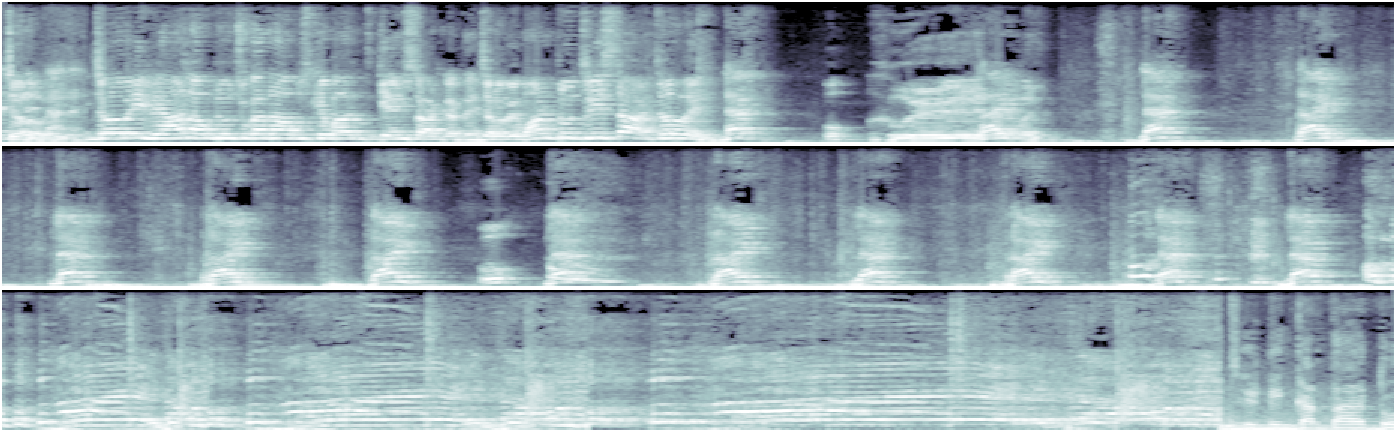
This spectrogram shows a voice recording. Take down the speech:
चलो भाई। चलो भाई रियान आउट हो चुका था अब उसके बाद गेम स्टार्ट करते हैं। चलो भाई वन टू थ्री स्टार्ट चलो भाई। Left left right left right right left right left right left left cheating करता है तू।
